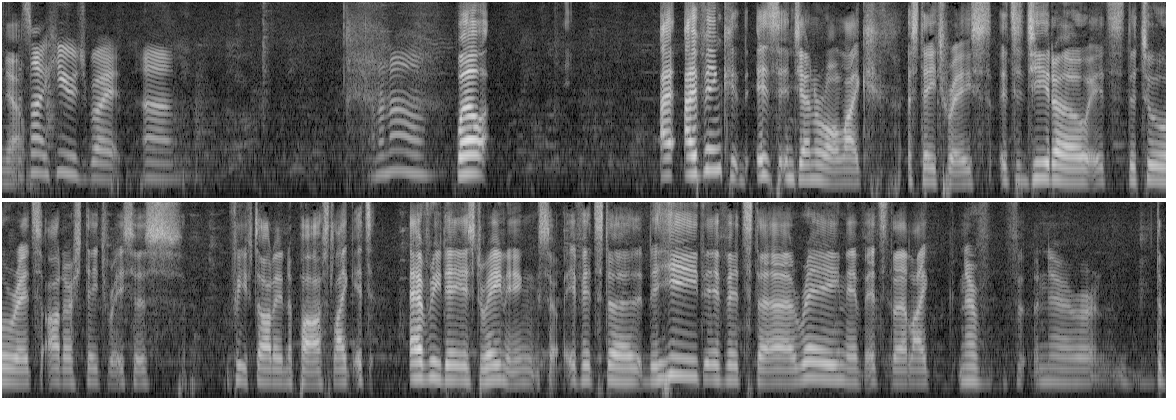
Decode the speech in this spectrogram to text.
yeah It's not huge, but um, I don't know. well I, I think it is in general like a stage race. It's a Giro, it's the Tour, it's other stage races we've done in the past. Like it's every day is draining. So if it's the the heat, if it's the rain, if it's the like nerve, ner- the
